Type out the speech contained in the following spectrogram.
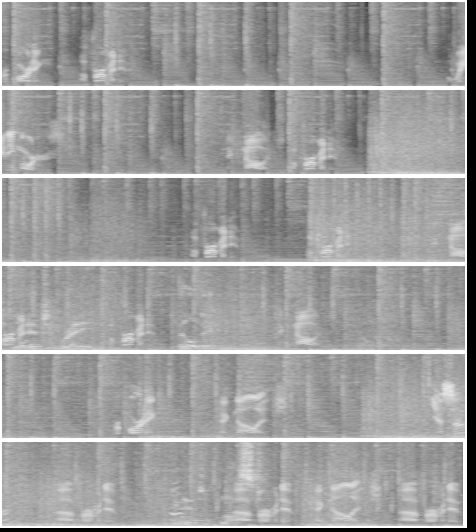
Reporting. Affirmative. Awaiting orders. Acknowledged. Affirmative. Affirmative. Affirmative. Acknowledged. Unit ready. Affirmative. Building. Acknowledged. Reporting. Acknowledged. Yes, sir. Affirmative. Unit lost. Affirmative. Acknowledged. Affirmative.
